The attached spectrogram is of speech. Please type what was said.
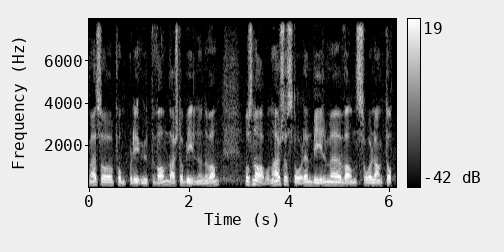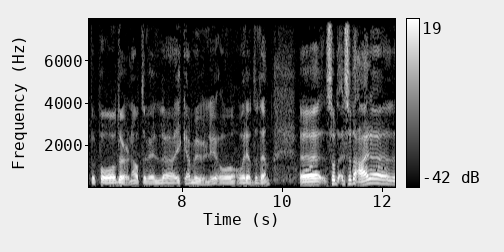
meg så pumper de ut vann, der står bilene under vann. Hos naboen her så står det en bil med vann så langt oppe på dørene at det vel eh, ikke er mulig å, å redde den. Eh, Så, så det, er, eh,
